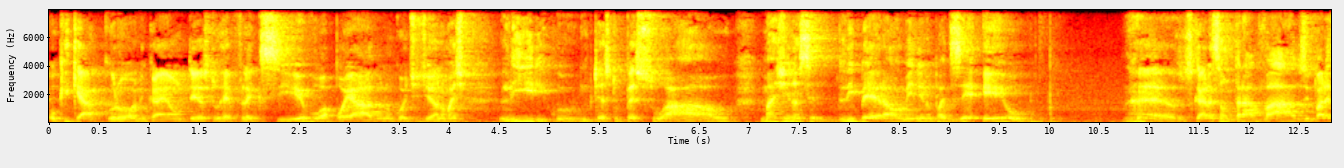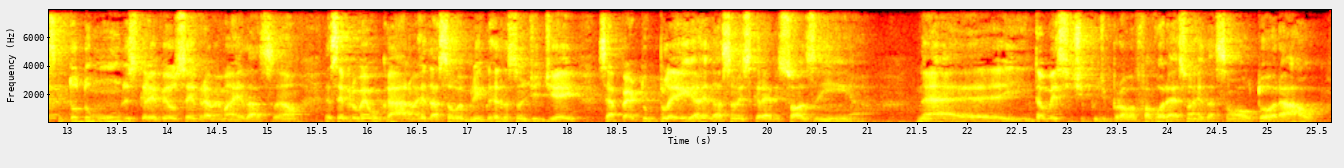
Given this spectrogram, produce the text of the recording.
o que é a crônica? É um texto reflexivo, apoiado no cotidiano, mas lírico, um texto pessoal. Imagina você liberar o menino para dizer eu. É, os caras são travados e parece que todo mundo escreveu sempre a mesma redação. É sempre o mesmo cara, uma redação eu brinco, redação DJ. Você aperta o play a redação escreve sozinha. Né? É, então esse tipo de prova favorece uma redação autoral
